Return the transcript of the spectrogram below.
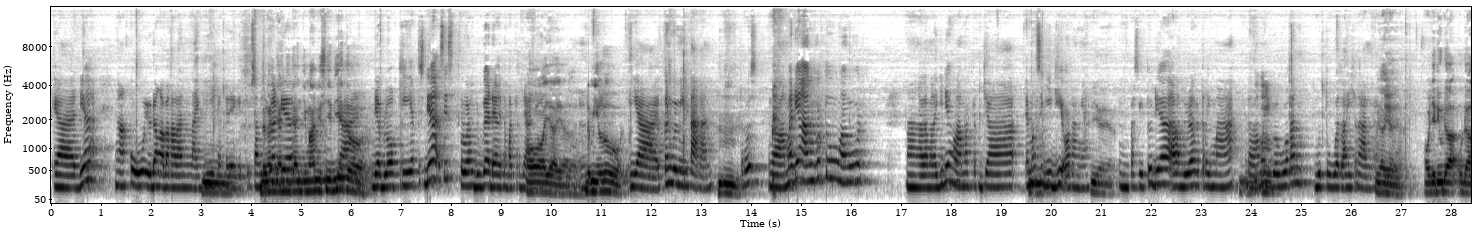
ya dia ngaku ya udah nggak bakalan lagi kata dia gitu. Sampai Hmm. dengan kan janji-janji manisnya dia ya, tuh dia blokir terus dia sih keluar juga dari tempat kerjaan. oh iya iya demi lu Iya itu kan gue minta kan. Mm-mm. Terus nggak lama dia nganggur tuh nganggur. Nah nggak lama lagi dia ngelamar kerja. Emang si gigi orangnya. iya iya Hmm, pas itu dia alhamdulillah keterima. Gak lama juga gue kan butuh buat lahiran. kan. iya iya iya. oh jadi udah udah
